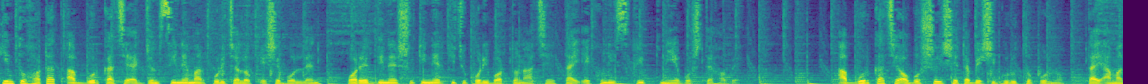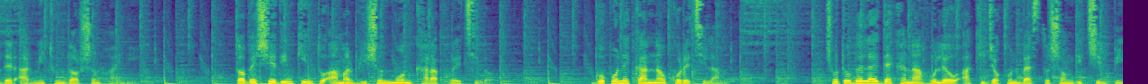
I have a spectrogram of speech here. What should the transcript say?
কিন্তু হঠাৎ আব্বুর কাছে একজন সিনেমার পরিচালক এসে বললেন, পরের দিনের শুটিংয়ের কিছু পরিবর্তন আছে, তাই এখনই স্ক্রিপ্ট নিয়ে বসতে হবে। আব্বুর কাছে অবশ্যই সেটা বেশি গুরুত্বপূর্ণ, তাই আমাদের আর মিঠুন দর্শন হয়নি। তবে সেদিন কিন্তু আমার ভীষণ মন খারাপ হয়েছিল। গোপনে কান্নাও করেছিলাম। ছোটবেলায় দেখা না হলেও আকি যখন ব্যস্ত সংগীত শিল্পী,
